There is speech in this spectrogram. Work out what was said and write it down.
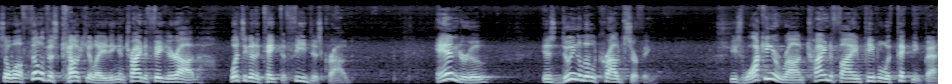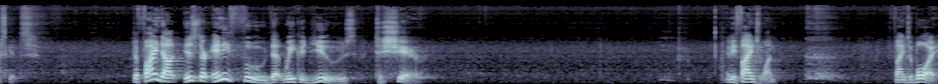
So while Philip is calculating and trying to figure out what's it going to take to feed this crowd, Andrew is doing a little crowd surfing. He's walking around trying to find people with picnic baskets to find out is there any food that we could use to share? And he finds one. Finds a boy,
